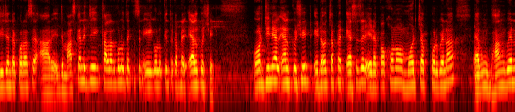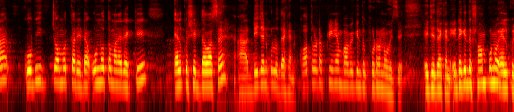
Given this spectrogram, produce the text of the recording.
ডিজাইনটা করা আছে। আর এই যে মাঝখানে যে কালারগুলো দেখতেছেন, এইগুলো কিন্তু আপনার alco sheet original alco sheet এটা হচ্ছে আপনার এসএসের এটা কখনো মরচা করবে না এবং ভাঙবে না। খুবই চমৎকার, এটা উন্নত মানের একটি অ্যালকো শিট দেওয়া আছে। আর ডিজাইনগুলো দেখেন, কতটা প্রিমিয়ামভাবে কিন্তু ফোটানো হয়েছে। এই যে দেখেন, এটা কিন্তু সম্পূর্ণ অ্যালকো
